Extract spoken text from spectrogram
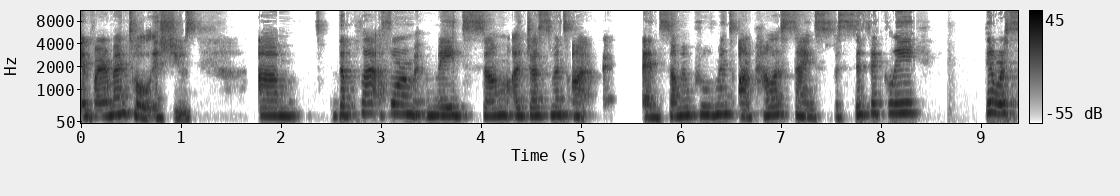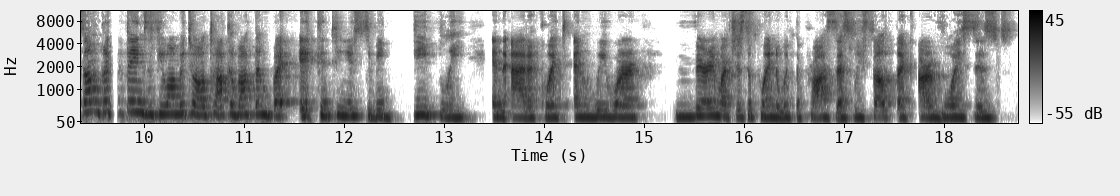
environmental issues. Um, the platform made some adjustments on and some improvements on Palestine specifically there were some good things. If you want me to, I'll talk about them, but it continues to be deeply inadequate. And we were very much disappointed with the process. We felt like our voices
